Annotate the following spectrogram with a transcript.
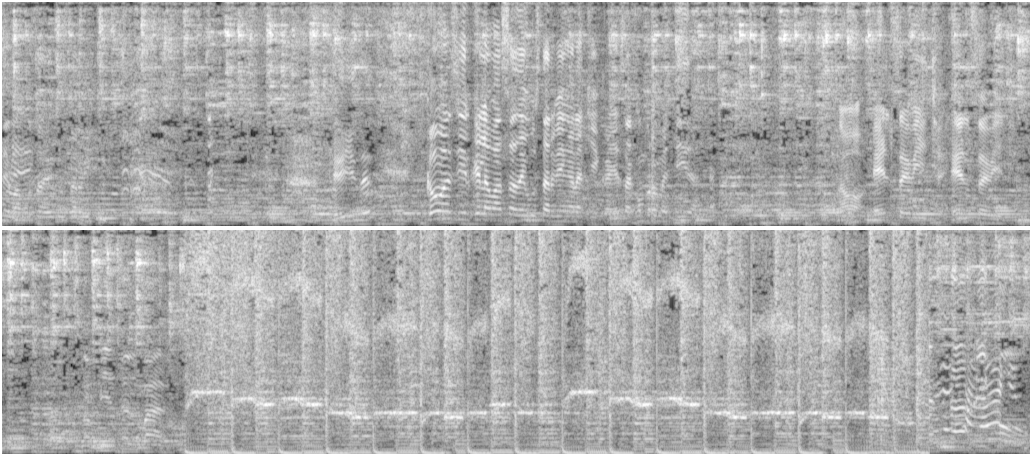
Te vamos a degustar bien. ¿Qué dices? ¿Cómo decir que la vas a degustar bien a la chica? Ya está comprometida. No, el ceviche, el ceviche. No pienses mal. Está rico.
